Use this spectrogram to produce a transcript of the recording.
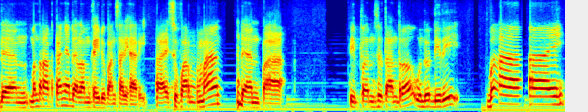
dan menerapkannya dalam kehidupan sehari-hari. Saya Suparman dan Pak Stephen Sutantro undur diri. Bye.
